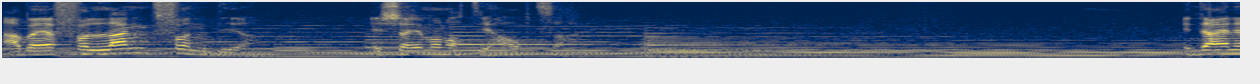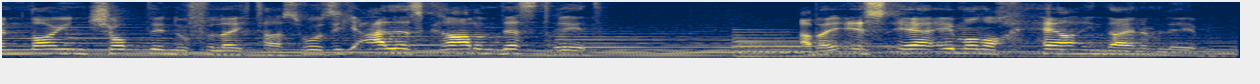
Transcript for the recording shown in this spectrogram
Aber er verlangt von dir, ist ja immer noch die Hauptsache in deinem neuen Job, den du vielleicht hast, wo sich alles gerade um das dreht. Aber ist er immer noch Herr in deinem Leben?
